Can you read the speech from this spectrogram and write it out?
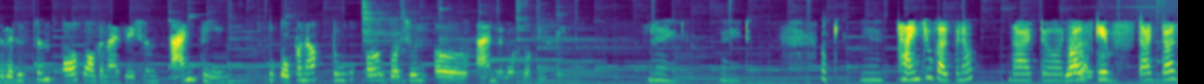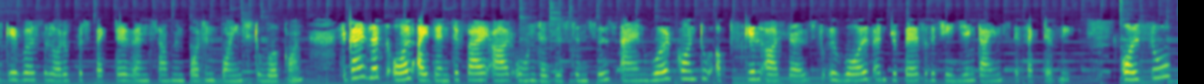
the resistance of organizations and teams to open up to a virtual uh, and remote working space. Right, right. Okay. Mm. Thank you, Kalpana. That uh, does welcome. give that does give us a lot of perspective and some important points to work on. So, guys, let's all identify our own resistances and work on to upskill ourselves to evolve and prepare for the changing times effectively. Also,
